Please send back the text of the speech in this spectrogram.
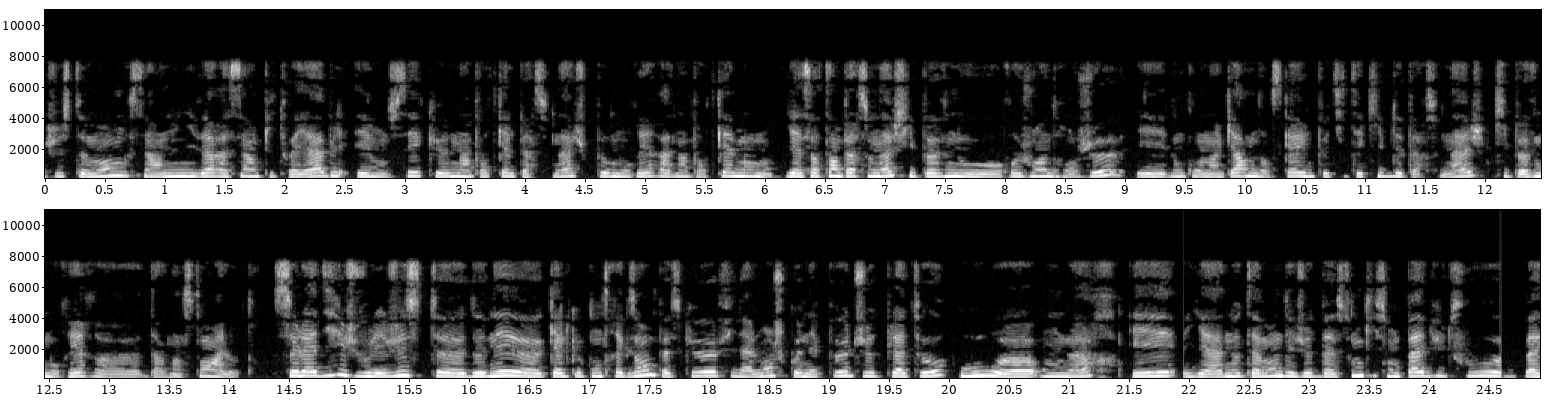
justement c'est un univers assez impitoyable et on sait que n'importe quel personnage peut mourir à n'importe quel moment. Il y a certains personnages qui peuvent nous rejoindre en jeu et donc on incarne dans ce cas une petite équipe de personnages qui peuvent mourir euh, d'un instant à l'autre. Cela dit, je voulais juste euh, donner euh, quelques contre-exemples parce que finalement je connais peu de jeux de plateau où on meurt et il y a notamment des jeux de baston qui sont pas du tout basés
